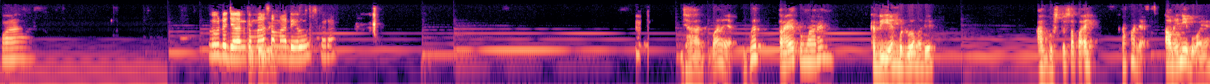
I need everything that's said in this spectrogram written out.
Wah. Lu udah jalan Gitu ke mana sih. sama ade lu sekarang? Jalan ke mana ya? Gue terakhir kemarin ke Dieng berdua sama dia. Agustus apa eh kapan ya? Tahun ini pokoknya.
